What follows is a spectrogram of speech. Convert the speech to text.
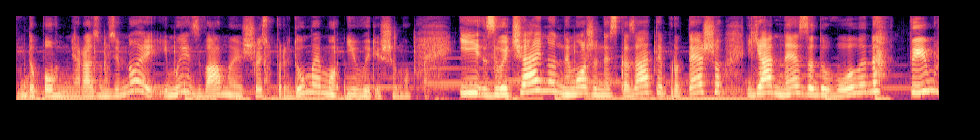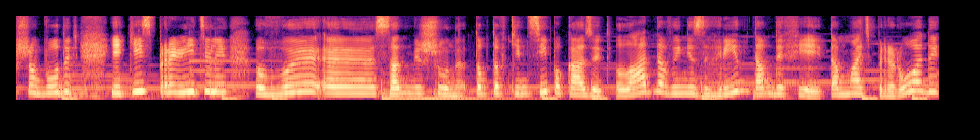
Доповнення разом зі мною, і ми з вами щось придумаємо і вирішимо. І, звичайно, не можу не сказати про те, що я не задоволена тим, що будуть якісь правителі в е, Сан Мішуна. Тобто в кінці показують, ладно, виніс Грін, там де фей, там мать природи,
